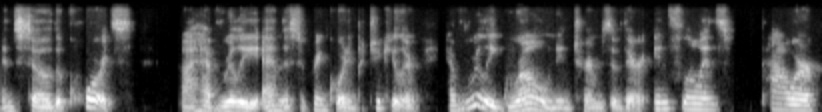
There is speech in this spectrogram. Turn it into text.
And so the courts uh, have really, and the Supreme Court in particular, have really grown in terms of their influence, power,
